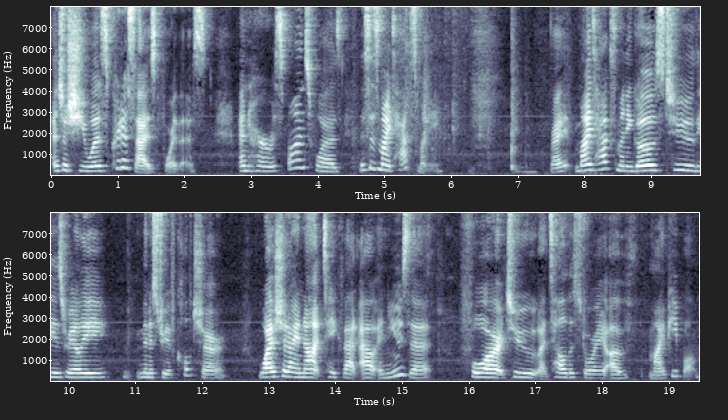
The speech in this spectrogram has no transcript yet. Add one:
And so she was criticized for this. And her response was, This is my tax money. Right? My tax money goes to the Israeli Ministry of Culture. Why should I not take that out and use it for to uh, tell the story of my people?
